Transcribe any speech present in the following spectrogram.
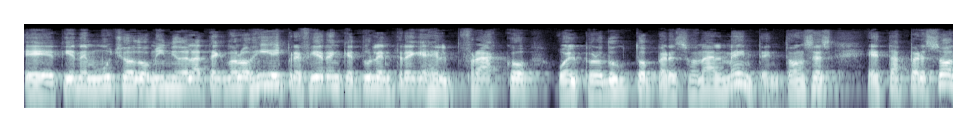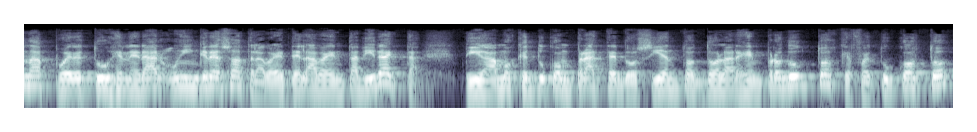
eh, tienen mucho dominio de la tecnología y prefieren que tú le entregues el frasco o el producto personalmente. Entonces, estas personas puedes tú generar un ingreso a través de la venta directa. Digamos que tú compraste 200 dólares en productos, que fue tu costo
